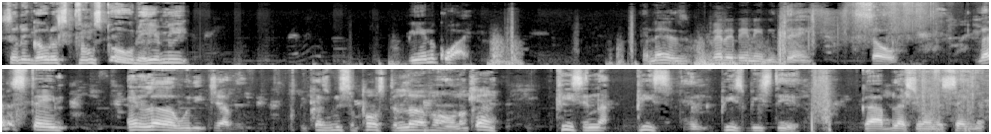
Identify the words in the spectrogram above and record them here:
So they go to from school to hear me be in the choir. And that is better than anything. So let us stay in love with each other because we're supposed to love on, okay? Peace and not peace and peace be still. God bless you on this segment.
